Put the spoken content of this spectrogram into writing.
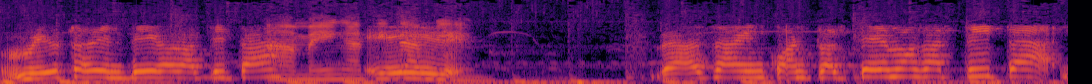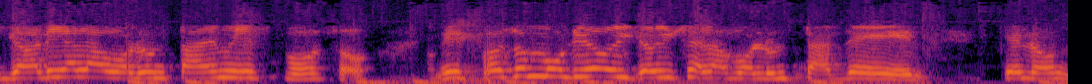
Dios te bendiga, gatita. Amén, a ti eh, también. Gracias. En cuanto al tema, gatita, yo haría la voluntad de mi esposo. Mi esposo murió y yo hice la voluntad de él, que lo,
